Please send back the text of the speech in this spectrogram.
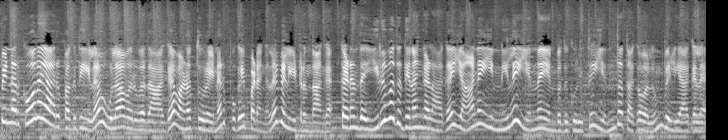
பின்னர் கோதையாறு பகுதியில உலா வருவதாக வனத்துறையினர் புகைப்படங்களை வெளியிட்டிருந்தாங்க. கடந்த இருபது தினங்களாக யானையின் நிலை என்ன என்பது குறித்து எந்த தகவலும் வெளியாகல.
